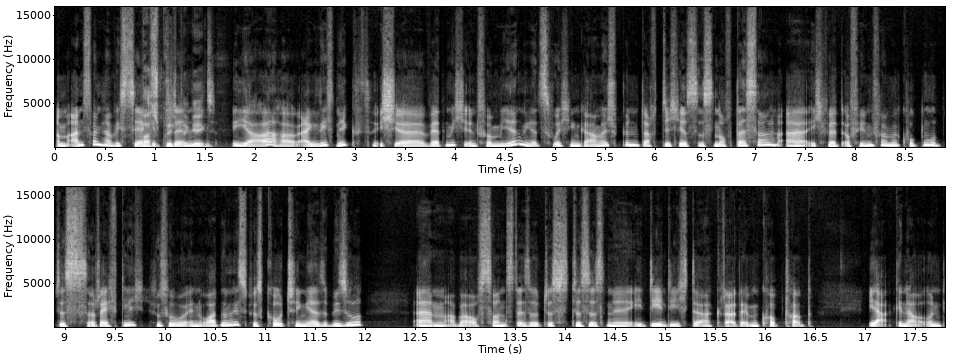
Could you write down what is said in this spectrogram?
Am Anfang habe ich sehr Was getrennt. Spricht dagegen? Ja, eigentlich nichts. Ich äh, werde mich informieren. Jetzt, wo ich in Garmisch bin, dachte ich, es ist noch besser. Äh, ich werde auf jeden Fall mal gucken, ob das rechtlich so in Ordnung ist. Fürs Coaching ja sowieso. Ähm, aber auch sonst. Also das, das ist eine Idee, die ich da gerade im Kopf habe. Ja, genau. Und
